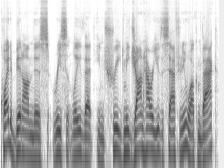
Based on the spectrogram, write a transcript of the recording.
quite a bit on this recently that intrigued me. John, how are you this afternoon? Welcome back.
